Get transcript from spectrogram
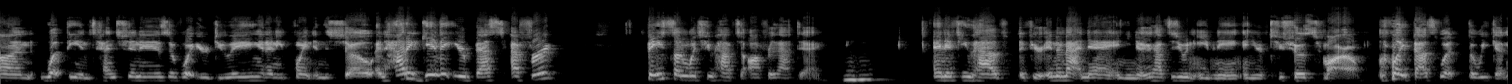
on what the intention is of what you're doing at any point in the show and how to give it your best effort based on what you have to offer that day. Mm-hmm. And if you have, if you're in a matinee and you know you have to do an evening and you have two shows tomorrow, like that's what the weekend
